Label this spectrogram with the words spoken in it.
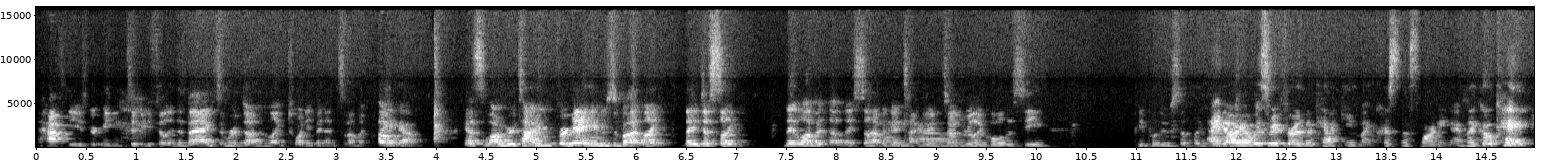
half the youth group meeting to be filling the bags, and we're done in like twenty minutes. And I'm like, oh, yeah. I guess longer time for games, but like they just like they love it though. They still have a good time doing it. So it's really cool to see people do stuff like that. I know. I always refer to the packing like Christmas morning. I'm like, okay,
